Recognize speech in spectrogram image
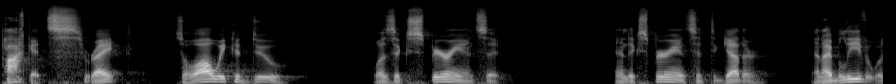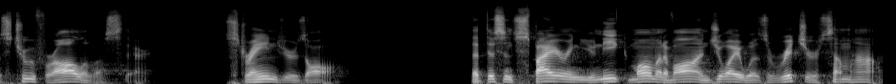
pockets, right? So all we could do was experience it and experience it together. And I believe it was true for all of us there, strangers all. That this inspiring, unique moment of awe and joy was richer somehow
